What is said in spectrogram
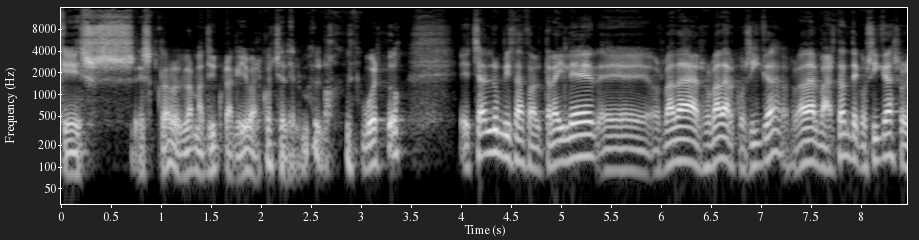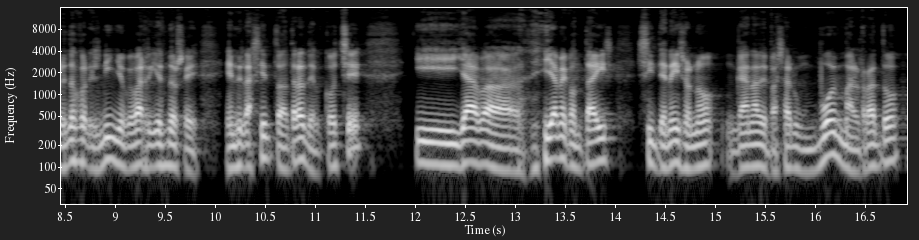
que es, es, claro, es la matrícula que lleva el coche del malo, ¿de acuerdo? Echadle un vistazo al tráiler, eh, os, va a dar, os va a dar cosica, os va a dar bastante cosica, sobre todo con el niño que va riéndose en el asiento de atrás del coche y ya, ya me contáis si tenéis o no gana de pasar un buen mal rato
